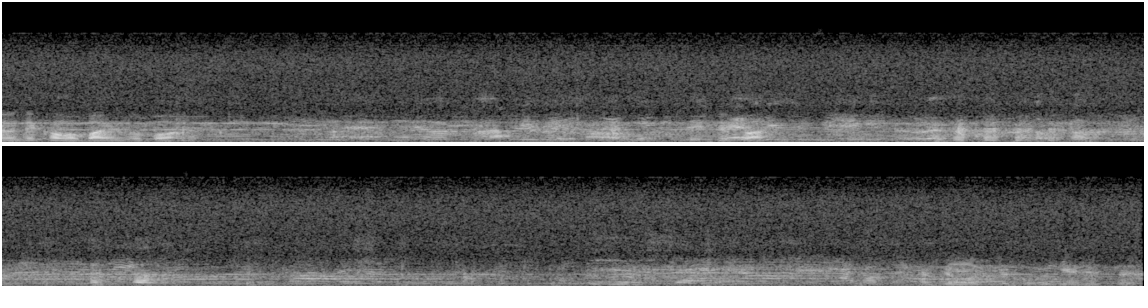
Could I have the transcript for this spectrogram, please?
Noget. Det kommer bare ind på båndet. Det skal bare... Han bliver måske god igen efter det.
